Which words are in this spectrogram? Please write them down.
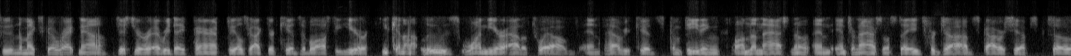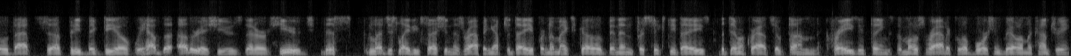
to New Mexico right now. Just your everyday parent feels like their kids have lost a year. You cannot lose one year out of 12 and have your kids competing on the national and international stage for jobs, scholarships. So that's a pretty big deal. We have the other issues that are huge. This legislative session is wrapping up today for New Mexico. Been in for 60 days. The Democrats have done crazy things. The most radical abortion bill in the country.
